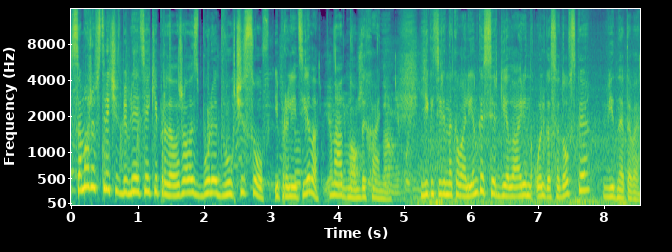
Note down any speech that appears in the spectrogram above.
Сама же встреча в библиотеке продолжалась более двух часов и пролетела на одном дыхании. Екатерина Коваленко, Сергей Ларин, Ольга Садовская. Видное ТВ.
